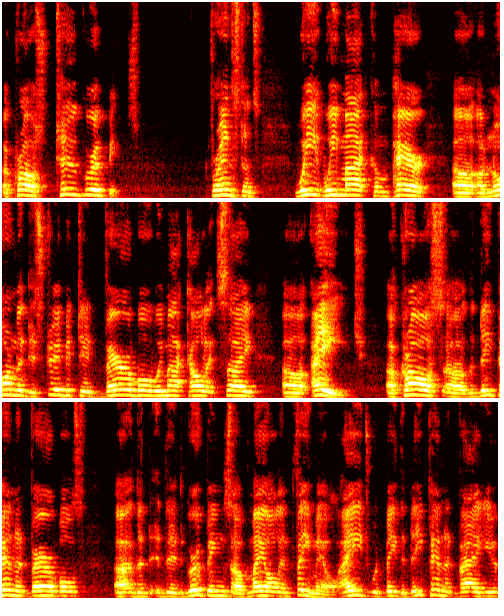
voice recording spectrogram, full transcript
across two groupings. For instance, we, we might compare uh, a normally distributed variable, we might call it, say, uh, age, across uh, the dependent variables, uh, the, the groupings of male and female. Age would be the dependent value,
